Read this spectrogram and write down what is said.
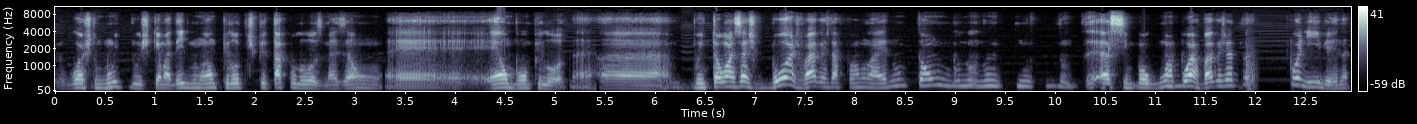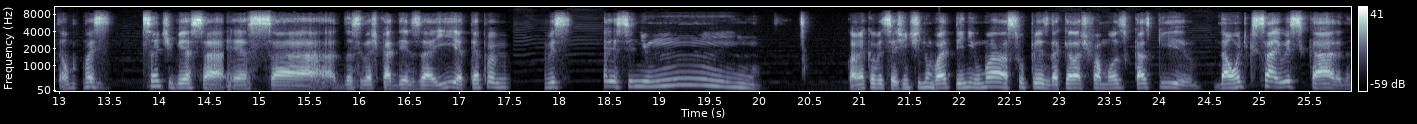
eu gosto muito do esquema dele, não é um piloto espetaculoso, mas é um, é, é um bom piloto. Né? Uh, então, mas as boas vagas da Fórmula E não estão. Assim, algumas boas vagas já estão disponíveis. Né? Então, vai ser interessante ver essa, essa dança das cadeiras aí, até para ver se aparecer nenhum que eu vou dizer? A gente não vai ter nenhuma surpresa daquelas famosas casos que da onde que saiu esse cara, né?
